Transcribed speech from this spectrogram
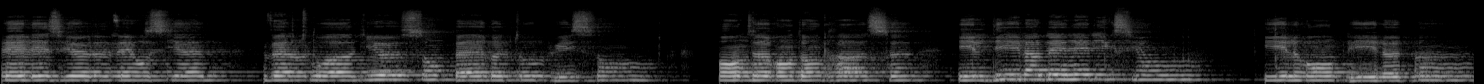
et les yeux levés au ciel, vers toi, Dieu son Père Tout-Puissant. En te rendant grâce, il dit la bénédiction, il remplit le pain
